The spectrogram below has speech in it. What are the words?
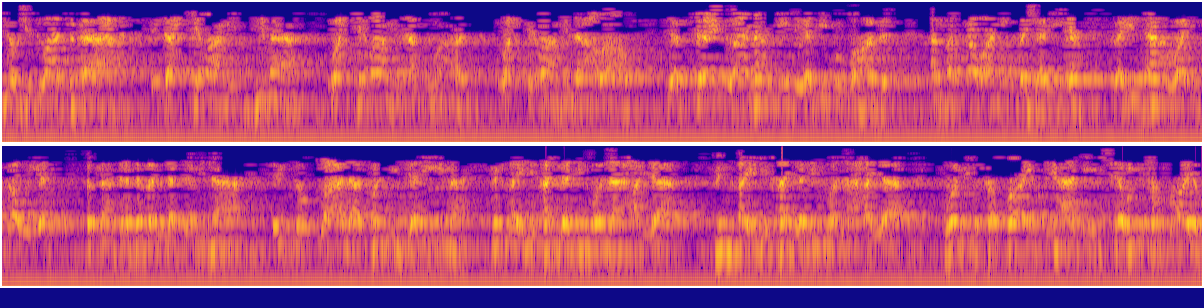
يوجد أتباعه إلى احترام الدماء واحترام الأموال واحترام الأعراض. يبتعد عن هذه يدين الله به أما القوانين البشرية فإنها وإن قويت فما تتبلد منها إن على كل جريمة من غير خجل ولا حياء من غير خجل ولا حياء ومن خصائص هذه خصائص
